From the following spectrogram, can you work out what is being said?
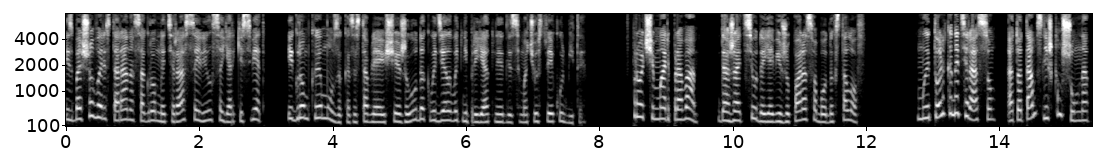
Из большого ресторана с огромной террасой лился яркий свет и громкая музыка, заставляющая желудок выделывать неприятные для самочувствия кульбиты. Впрочем, Марь права, даже отсюда я вижу пара свободных столов. «Мы только на террасу, а то там слишком шумно».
